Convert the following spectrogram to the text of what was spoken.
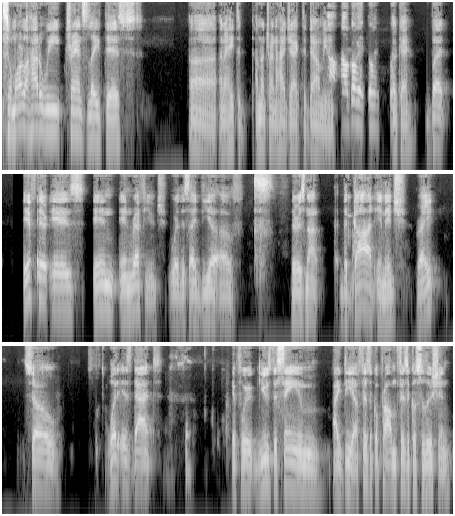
So Marla, how do we translate this? Uh, and I hate to, I'm not trying to hijack the Tao meeting. No, no, go ahead. Go ahead. Go ahead. Okay. But if there is in in refuge where this idea of there is not the God image, right? So what is that if we use the same idea, physical problem, physical solution,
